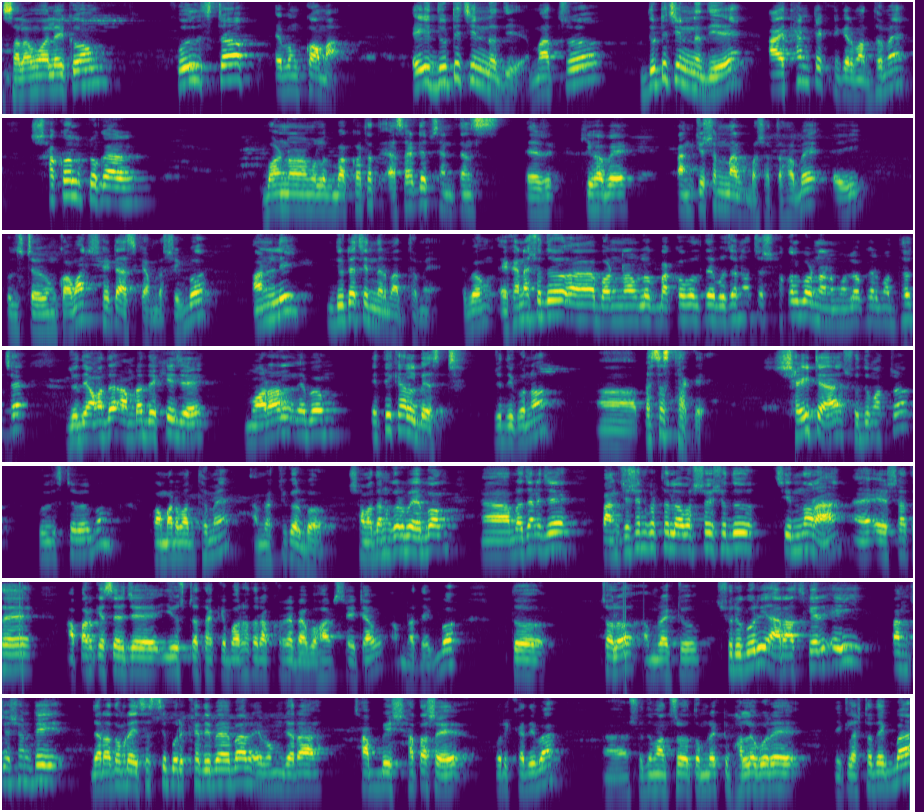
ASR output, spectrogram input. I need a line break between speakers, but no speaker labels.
আসসালামু আলাইকুম। Full stop এবং কমা এই দুটি চিহ্ন দিয়ে, মাত্র দুটি চিহ্ন দিয়ে আইথান টেকনিকের মাধ্যমে সকল প্রকার বর্ণনামূলক বাক্য অর্থাৎ অ্যাসার্টিভ সেন্টেন্স এর কীভাবে পাংচুয়েশন মার্ক বসাতে হবে, এই ফুল স্টপ এবং কমার সেটা আজকে আমরা শিখব। অনলি দুটা চিহ্নের মাধ্যমে। এবং এখানে শুধু বর্ণনামূলক বাক্য বলতে বোঝানো হচ্ছে, সকল বর্ণনামূলকের মধ্যে হচ্ছে, যদি আমাদের, আমরা দেখি যে মরাল এবং এথিক্যাল বেসড যদি কোনো প্যাসেজ থাকে, সেইটা শুধুমাত্র ফুল স্টপ এবং কমার মাধ্যমে আমরা কি করব? সমাধান করব এবং আমরা জানি যে পাংচুয়েশন করতে হলে অবশ্যই শুধু চিহ্ন না এর সাথে আপার কেসের যে ইউজটা থাকে, বড় হাতের অক্ষরের ব্যবহার সেটাও আমরা দেখব। তো চলো আমরা একটু শুরু করি। আর আজকের এই পাংচুয়েশনটি যারা তোমরা এসএসসি পরীক্ষা দিবে এবার এবং যারা ছাব্বিশ, সাতাশে পরীক্ষা দিবা। শুধুমাত্র তোমরা একটু ভালো করে এই ক্লাসটা দেখবা।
